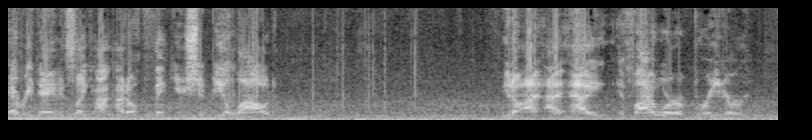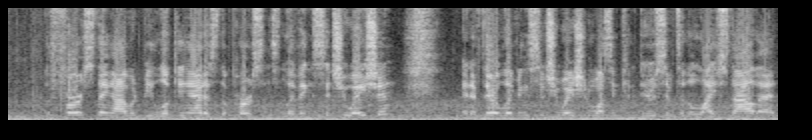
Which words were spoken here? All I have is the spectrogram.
every day. And it's like, I, I don't think you should be allowed. You know, I, I, I, if I were a breeder, the first thing I would be looking at is the person's living situation. And if their living situation wasn't conducive to the lifestyle that,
